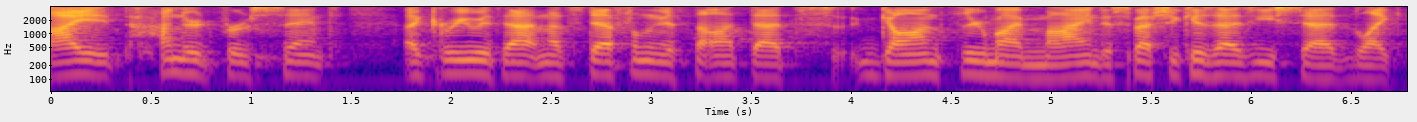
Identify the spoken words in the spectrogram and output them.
I 100% agree with that. And that's definitely a thought that's gone through my mind, especially because, as you said, like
